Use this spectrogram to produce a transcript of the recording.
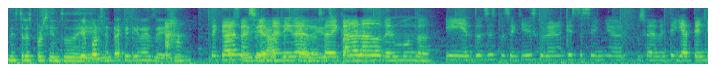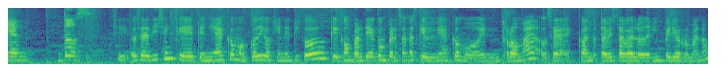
Es 3% de... ¿Qué porcentaje tienes de...? Ajá, de cada no sé, de nacionalidad, o sea, de cada lado del mundo. Y entonces, pues aquí descubrieron que este señor, pues obviamente ya tenía dos. Sí, o sea, dicen que tenía como código genético que compartía con personas que vivían como en Roma, o sea, cuando todavía estaba lo del Imperio Romano,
